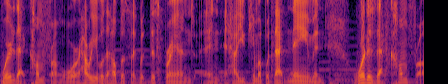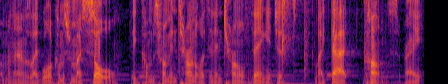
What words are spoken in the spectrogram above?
where did that come from? Or how are you able to help us like with this brand and, and, how you came up with that name? And where does that come from? And i was like well it comes from my soul. It comes from internal. It's an internal thing. It just like that comes right?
